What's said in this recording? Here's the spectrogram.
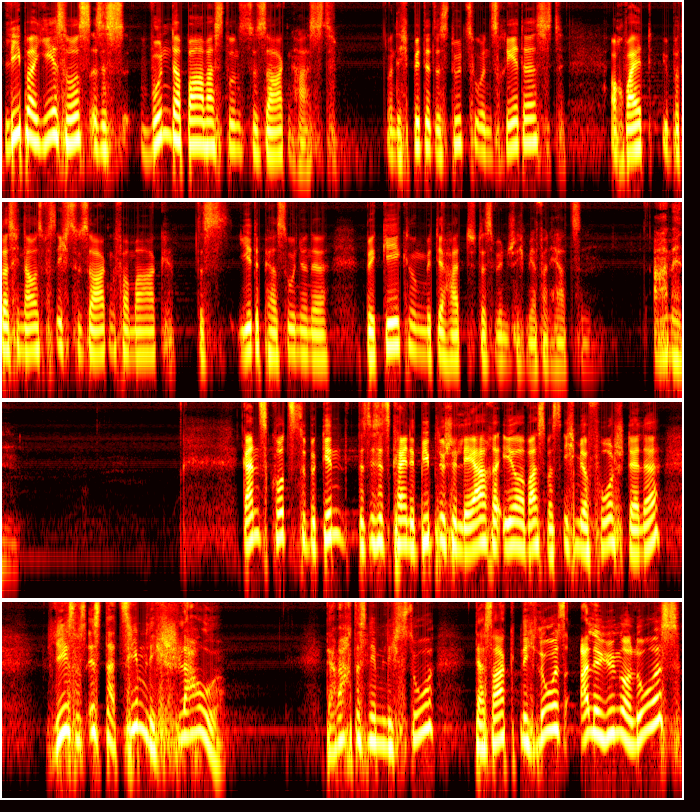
Lieber Jesus, es ist wunderbar, was du uns zu sagen hast. Und ich bitte, dass du zu uns redest, auch weit über das hinaus, was ich zu sagen vermag, dass jede Person eine Begegnung mit dir hat, das wünsche ich mir von Herzen. Amen. Ganz kurz zu Beginn, das ist jetzt keine biblische Lehre, eher was, was ich mir vorstelle. Jesus ist da ziemlich schlau. Der macht es nämlich so, der sagt nicht los, alle Jünger los,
